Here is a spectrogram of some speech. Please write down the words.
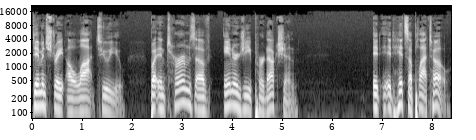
demonstrate a lot to you. But in terms of energy production, it it hits a plateau.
